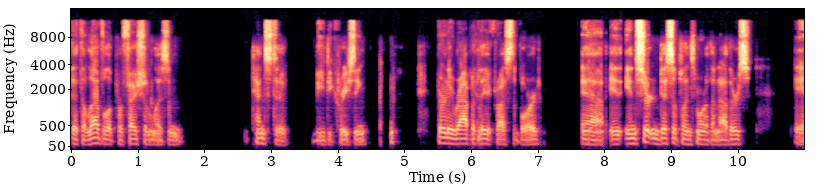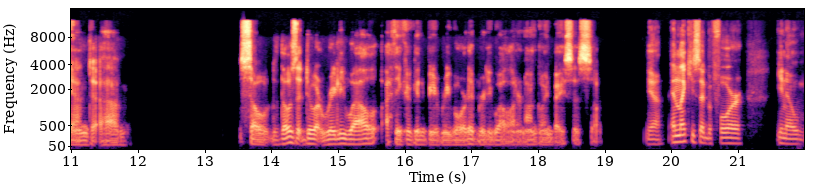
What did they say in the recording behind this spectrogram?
that the level of professionalism tends to be decreasing fairly rapidly yeah. across the board, uh, in, in certain disciplines more than others, and um, so those that do it really well, I think, are going to be rewarded really well on an ongoing basis. So, yeah, and like you said before, you know,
